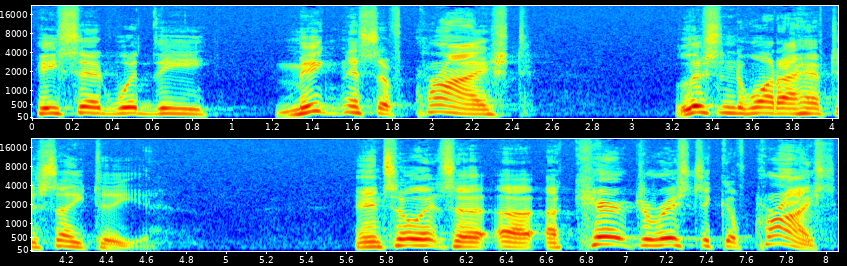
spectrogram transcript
He said, With the meekness of Christ, listen to what I have to say to you. And so it's a, a, a, characteristic of Christ,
